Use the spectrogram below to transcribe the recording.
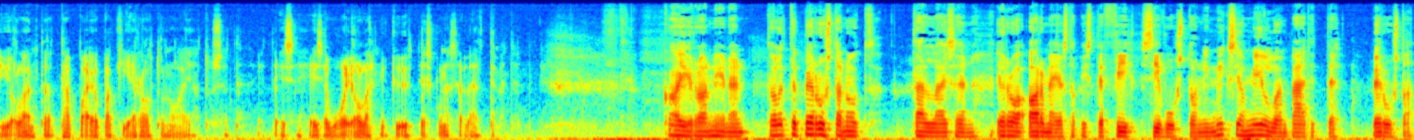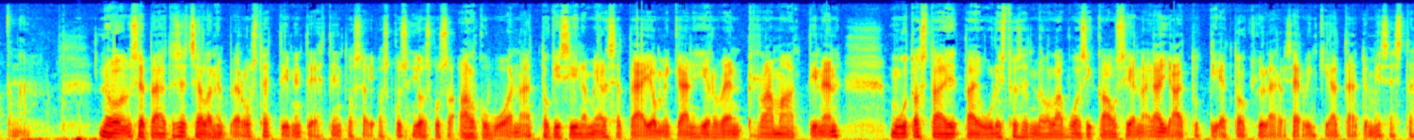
jollain tapaa jopa kieroutunut ajatus, että, että ei, se, ei se voi olla nykyyhteiskunnassa välttämätöntä. Kai Ranninen, te olette perustanut tällaisen eroarmeijasta.fi-sivuston, niin miksi ja milloin päätitte perustaa tämän? No se päätös, että sellainen perustettiin, niin tehtiin tuossa joskus, joskus alkuvuonna. Et toki siinä mielessä tämä ei ole mikään hirveän dramaattinen muutos tai, tai uudistus, että me ollaan vuosikausien ajan jaettu tietoa kyllä reservin kieltäytymisestä.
